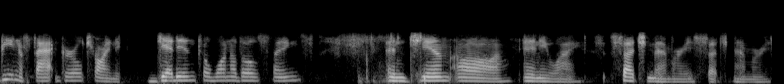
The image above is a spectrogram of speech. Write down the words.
being a fat girl trying to get into one of those things. And gym, oh, anyway, such memories, such memories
